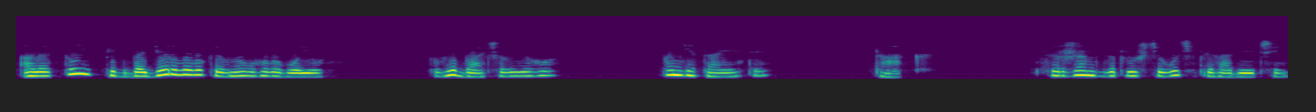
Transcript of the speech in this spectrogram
але той підбадьорливо кивнув головою. Ви бачили його? Пам'ятаєте? Так. Сержант заплющив очі, пригадуючи,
